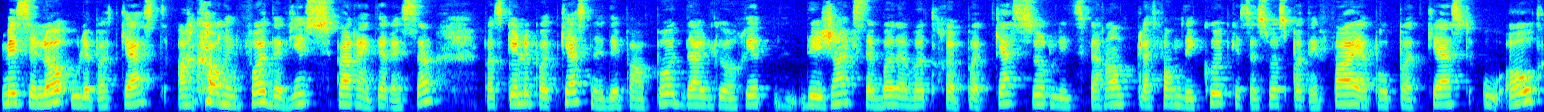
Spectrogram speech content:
Mais c'est là où le podcast, encore une fois, devient super intéressant parce que le podcast ne dépend pas d'algorithmes. Des gens qui s'abonnent à votre podcast sur les différentes plateformes d'écoute, que ce soit Spotify, Apple Podcast ou autres,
